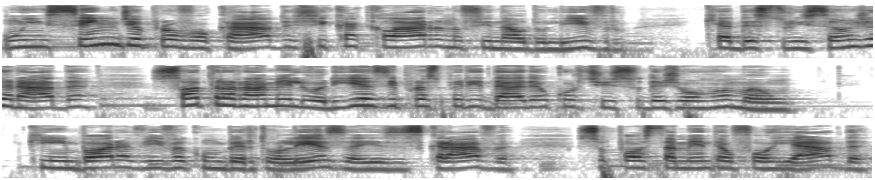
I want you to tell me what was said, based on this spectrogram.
um incêndio é provocado e fica claro no final do livro que a destruição gerada só trará melhorias e prosperidade ao cortiço de João Romão que, embora viva com Bertoleza, ex-escrava, supostamente alforriada,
